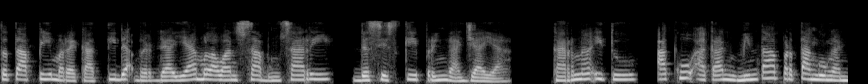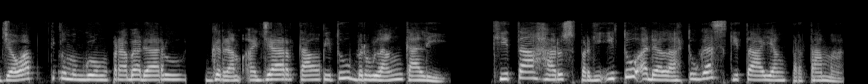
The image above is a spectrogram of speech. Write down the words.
Tetapi mereka tidak berdaya melawan Sabung Sari, desis Ki Pringgajaya. Karena itu, aku akan minta pertanggungan jawab Tumenggung Prabadaru, geram ajar talp itu berulang kali. Kita harus pergi itu adalah tugas kita yang pertama.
